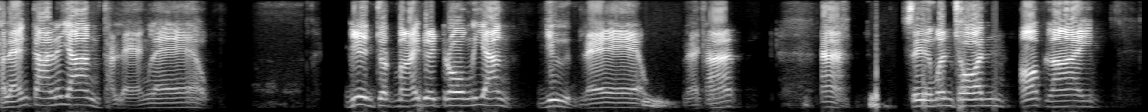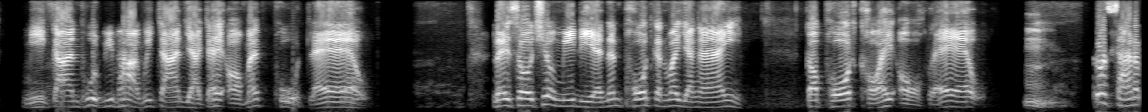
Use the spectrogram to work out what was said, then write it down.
แถลงการแล้วยังแถลงแล้ว ยื่นจดหมายโดยตรงหรือยัง ยื่นแล้วนะคะอะสื่อมวลชนออฟไลน์ มีการพูดวิพากษ์วิจารณ์อยากจะให้ออกไหมพูดแล้ว ในโซเชียลมีเดียนั้นโพสต์กันว่ายังไง ก็โพสต์ขอให้ออกแล้วอืมก็สาร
